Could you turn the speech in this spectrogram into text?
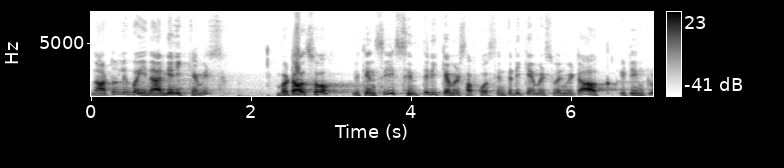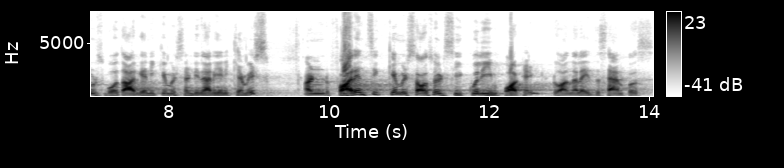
not only by inorganic chemists, but also you can see synthetic chemists of course. Synthetic chemists when we talk it includes both organic chemists and inorganic chemists. And forensic chemists also it is equally important to analyze the samples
